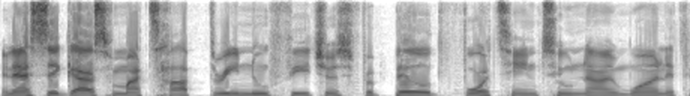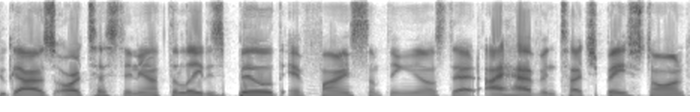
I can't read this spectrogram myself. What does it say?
And that's it, guys, for my top three new features for build 14291. If you guys are testing out the latest build and find something else that I haven't touched based on,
